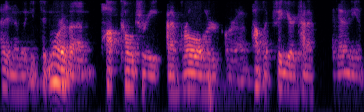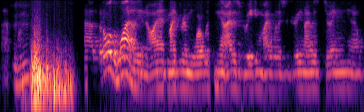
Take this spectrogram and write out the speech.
I don't know what you'd say, more of a pop culture kind of role or, or a public figure kind of identity at that point. Mm-hmm. Uh, but all the while, you know, I had my grimoire with me. And I was reading my wizardry, and I was doing, you know,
